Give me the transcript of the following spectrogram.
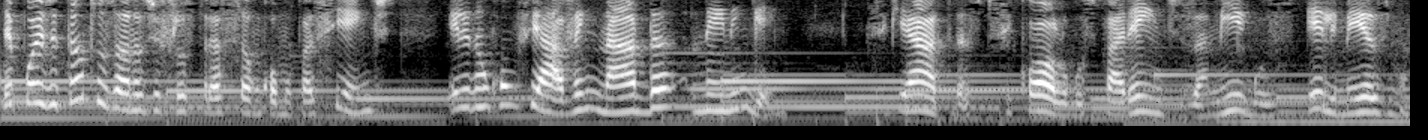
Depois de tantos anos de frustração como paciente, ele não confiava em nada nem ninguém psiquiatras, psicólogos, parentes, amigos, ele mesmo.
